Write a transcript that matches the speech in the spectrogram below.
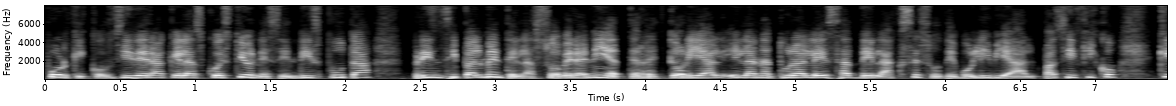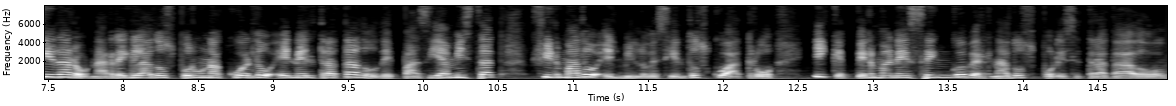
porque considera que las cuestiones en disputa, principalmente la soberanía territorial y la naturaleza del acceso de Bolivia al Pacífico, quedaron arreglados por un acuerdo en el Tratado de Paz y Amistad firmado en 1904 y que permanecen gobernados por ese tratado.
